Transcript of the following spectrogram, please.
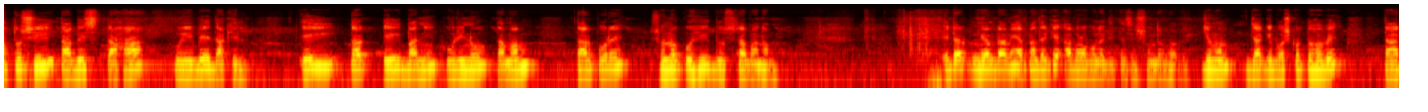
আতসী তাবিজ তাহা করিবে দাখিল। এই তক, এই বাণী করিনু তামাম। তারপরে শোনো কহি দুসরা বানাম। এটার নিয়মটা আমি আপনাদেরকে আবারও বলে দিতেছি সুন্দরভাবে। যেমন, যাকে বশ করতে হবে, তার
